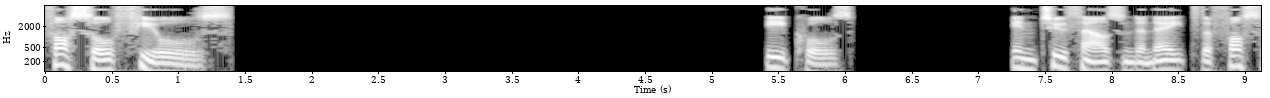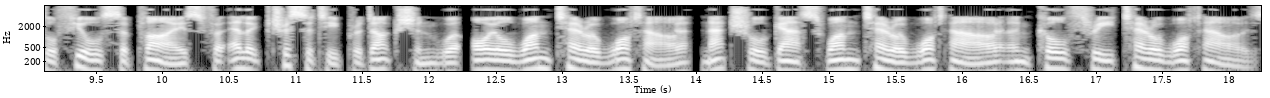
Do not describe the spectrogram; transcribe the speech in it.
Fossil fuels. Equals. In 2008 the fossil fuel supplies for electricity production were, oil 1 terawatt-hour, natural gas 1 terawatt-hour and coal 3 terawatt-hours.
